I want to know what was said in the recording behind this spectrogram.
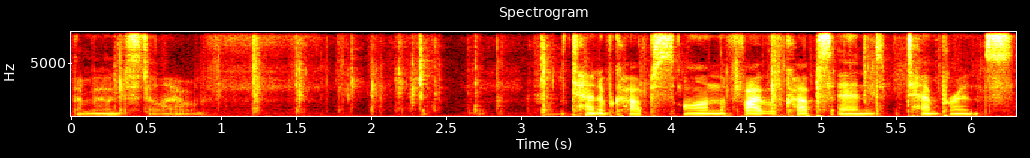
The moon's still out. Ten of Cups on the Five of Cups and Temperance.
